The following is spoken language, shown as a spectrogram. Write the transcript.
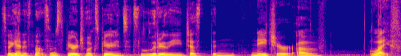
so again, it's not some spiritual experience, it's literally just the n- nature of life.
